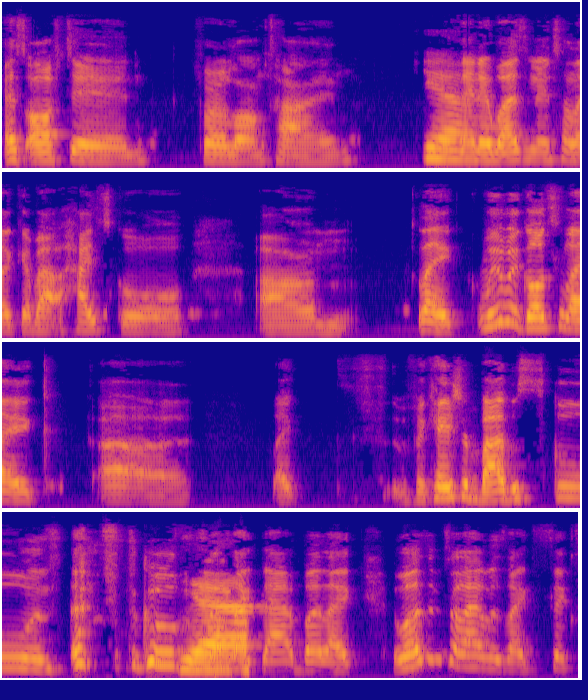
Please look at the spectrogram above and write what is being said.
as often for a long time. Yeah. And it wasn't until like about high school um like we would go to like uh vacation Bible school and schools yeah. and stuff like that. But like it wasn't until I was like six,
